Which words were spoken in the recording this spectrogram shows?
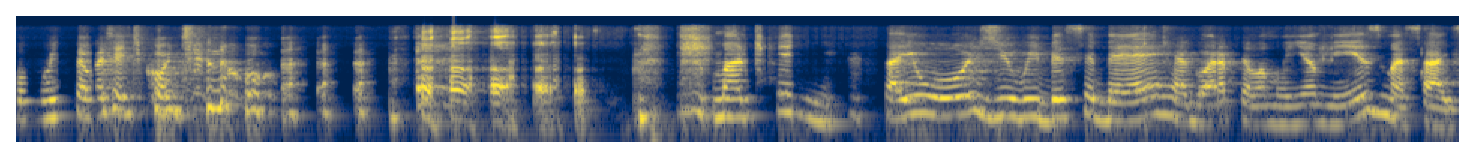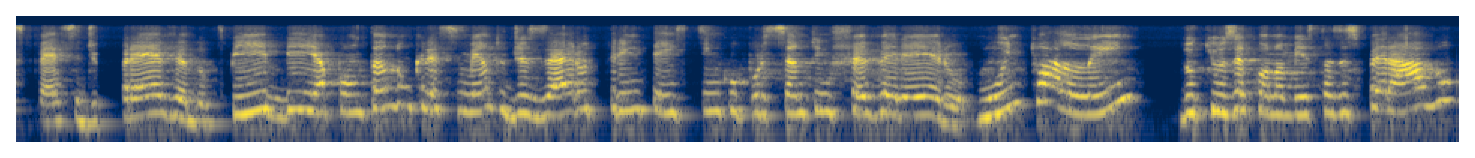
bom. Então a gente continua. Martim, saiu hoje o IBCBR, agora pela manhã mesmo, essa espécie de prévia do PIB, apontando um crescimento de 0,35% em fevereiro, muito além do que os economistas esperavam,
